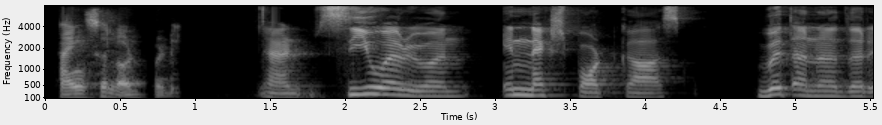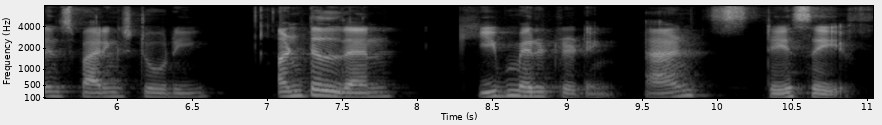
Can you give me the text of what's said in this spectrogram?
Thanks a lot, buddy. and see you everyone in next podcast with another inspiring story. Until then, keep meditating and stay safe.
